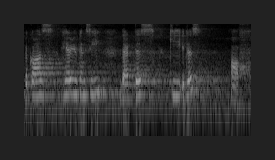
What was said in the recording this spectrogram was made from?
because here you can see that this key it is off.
